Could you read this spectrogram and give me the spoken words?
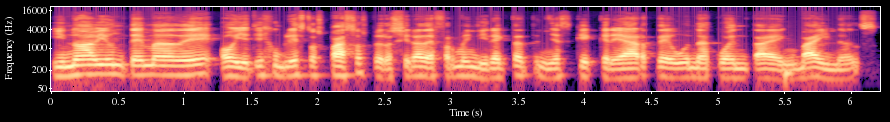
y no había un tema de, oye, tienes que cumplir estos pasos, pero si era de forma indirecta, tenías que crearte una cuenta en Binance.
